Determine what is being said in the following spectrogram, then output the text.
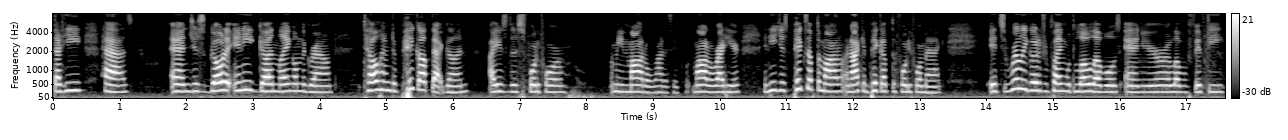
that he has and just go to any gun laying on the ground. Tell him to pick up that gun. I use this 44 I mean model, why did I say for, model right here. And he just picks up the model and I can pick up the 44 mag. It's really good if you're playing with low levels and you're a level 50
